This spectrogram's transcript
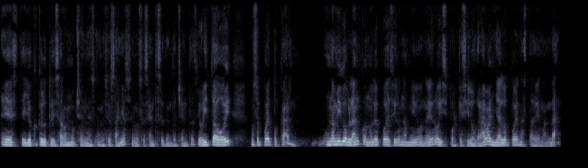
este, yo creo que lo utilizaron mucho en, esos años, en los 60, 70, 80. Y ahorita hoy no se puede tocar. Un amigo blanco no le puede decir a un amigo negro, y porque si lo graban ya lo pueden hasta demandar.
